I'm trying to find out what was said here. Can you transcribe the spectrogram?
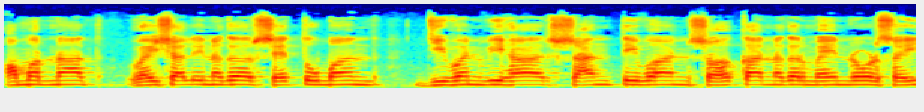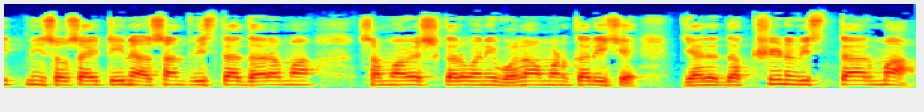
અમરનાથ, વૈશાલીનગર, સેતુબંધ, જીવન વિહાર, શાંતિવન, સહકારનગર મેઇન રોડ સહિતની સોસાયટીને અશાંત વિસ્તાર ધારામાં સમાવેશ કરવાની ભલામણ કરી છે. જ્યારે દક્ષિણ વિસ્તારમાં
